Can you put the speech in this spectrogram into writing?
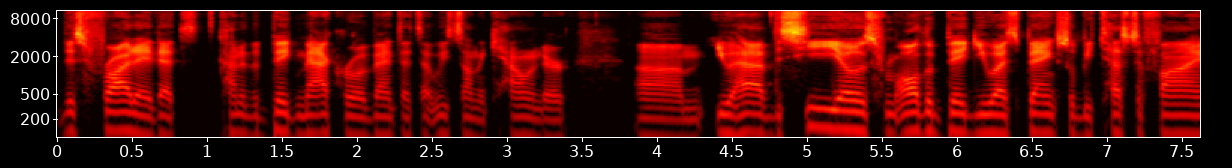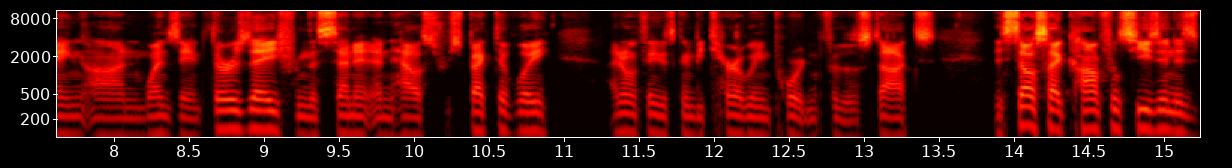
this Friday. That's kind of the big macro event that's at least on the calendar. Um, you have the CEOs from all the big U.S. banks will be testifying on Wednesday and Thursday from the Senate and House, respectively. I don't think it's going to be terribly important for those stocks. The sell side conference season is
